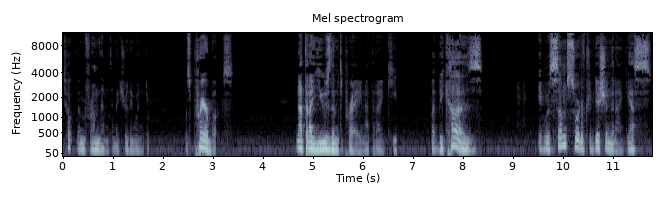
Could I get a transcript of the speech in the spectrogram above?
took them from them to make sure they wouldn't throw was prayer books. Not that i use them to pray not that i keep but because it was some sort of tradition that i guess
